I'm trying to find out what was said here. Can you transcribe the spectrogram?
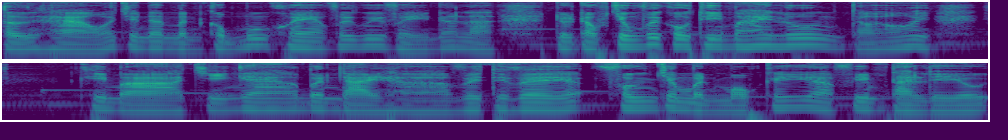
tự hào cho nên mình cũng muốn khoe với quý vị đó là được đọc chung với cô Thi Mai luôn. Trời ơi khi mà chị Nga ở bên đài hà VTV phân cho mình một cái à, phim tài liệu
